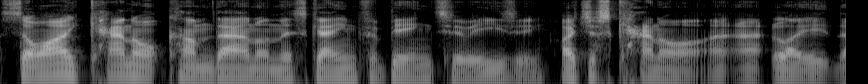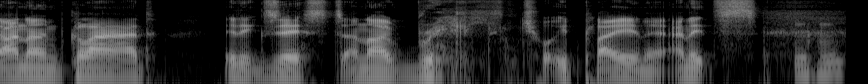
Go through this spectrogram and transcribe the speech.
so I cannot come down on this game for being too easy. I just cannot. I, I- like, and I'm glad it exists, and I really enjoyed playing it. And it's, Mhm.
